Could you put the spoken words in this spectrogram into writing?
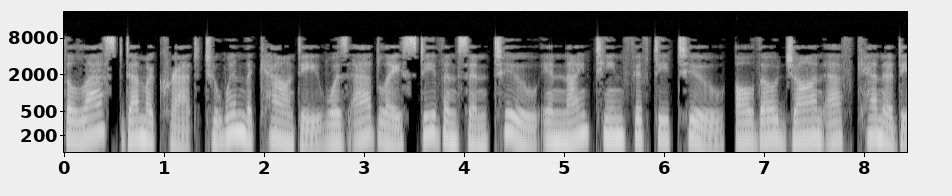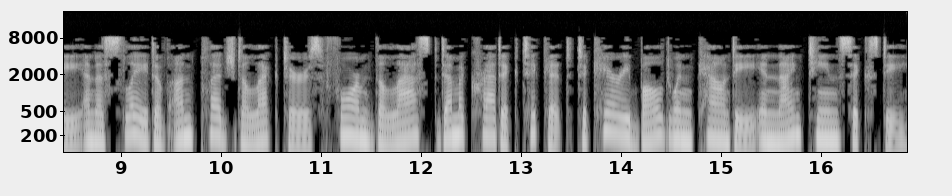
The last Democrat to win the county was Adlai Stevenson II in 1952, although John F. Kennedy and a slate of unpledged electors formed the last Democratic ticket to carry Baldwin County in 1960.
